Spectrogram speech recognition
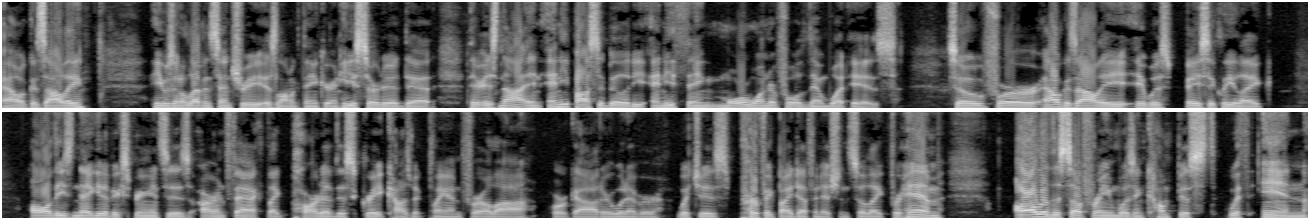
Al Ghazali, he was an 11th century Islamic thinker, and he asserted that there is not in any possibility anything more wonderful than what is. So for Al Ghazali, it was basically like all these negative experiences are in fact like part of this great cosmic plan for Allah or God or whatever, which is perfect by definition. So like for him, all of the suffering was encompassed within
